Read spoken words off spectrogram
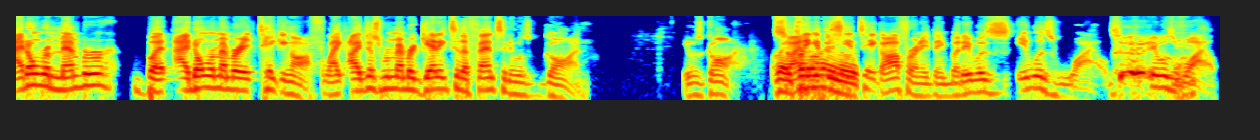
I don't remember, but I don't remember it taking off. Like I just remember getting to the fence and it was gone. It was gone. Great so I didn't get to see it take off or anything, but it was it was wild. it was wild.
